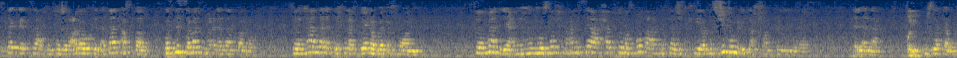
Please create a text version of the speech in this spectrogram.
استكت ساعة الفجر على وقت الأذان أفطر بس لسه ما سمع الأذان برا. فهذا أدى خلاف بينه وبين إخوانه. فما أدري يعني هو صح؟ مع أن الساعة حقته مضبوطة على مساجد كثيرة مسجدهم اللي تأخر في ال- الأذان. طيب. جزاك الله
